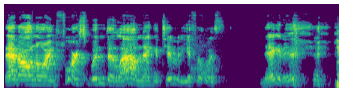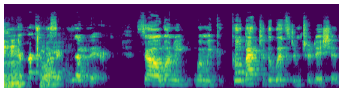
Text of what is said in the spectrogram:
That all knowing force wouldn't allow negativity if it was negative. Mm-hmm. right. good there. So when we when we go back to the wisdom tradition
